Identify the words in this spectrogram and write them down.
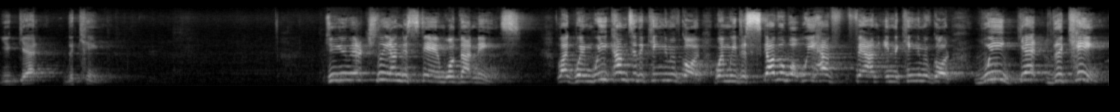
You get the king. Do you actually understand what that means? Like when we come to the kingdom of God, when we discover what we have found in the kingdom of God, we get the king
